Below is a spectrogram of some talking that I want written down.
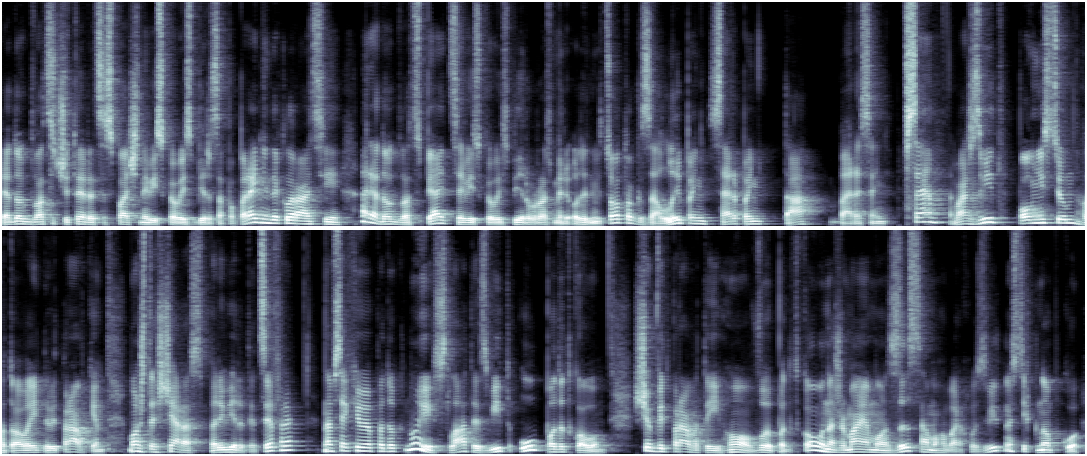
Рядок 24 це сплачений військовий збір за попередні декларації, а рядок 25 це військовий збір у розмірі 1% за липень, серпень та вересень. Все, ваш звіт повністю готовий до відправки. Можете ще раз перевірити цифри на всякий випадок, ну і слати звіт у податкову. Щоб відправити його в податкову, нажимаємо з самого верху звітності кнопку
